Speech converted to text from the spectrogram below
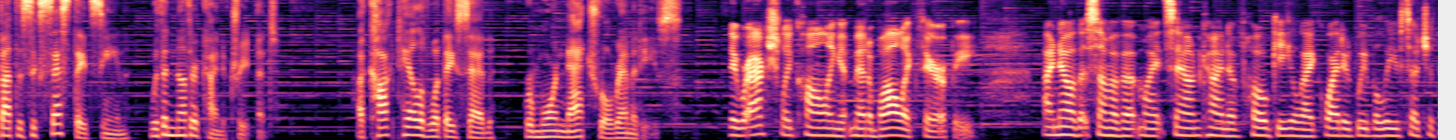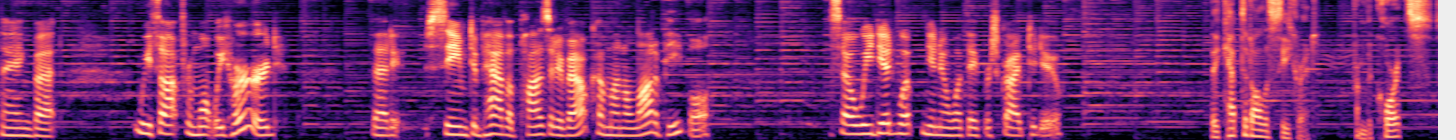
about the success they'd seen with another kind of treatment. A cocktail of what they said were more natural remedies. They were actually calling it metabolic therapy. I know that some of it might sound kind of hokey, like, why did we believe such a thing? But we thought from what we heard that it seemed to have a positive outcome on a lot of people. So we did what, you know, what they prescribed to do. They kept it all a secret from the courts,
